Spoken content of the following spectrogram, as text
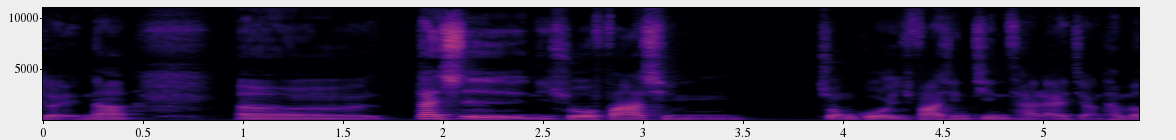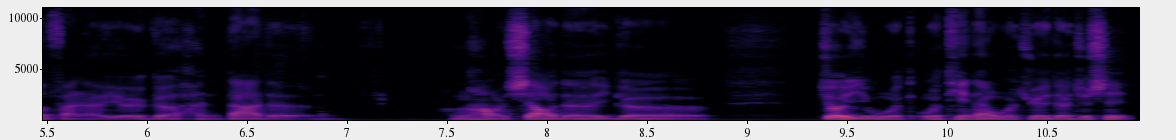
对。那呃，但是你说发行中国发行竞彩来讲，他们反而有一个很大的、很好笑的一个，就以我我听来，我觉得就是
